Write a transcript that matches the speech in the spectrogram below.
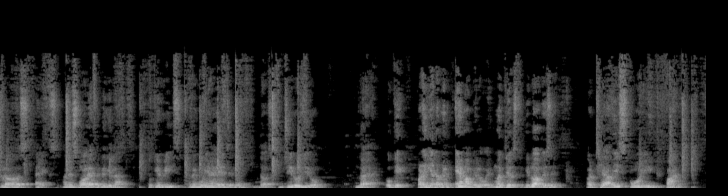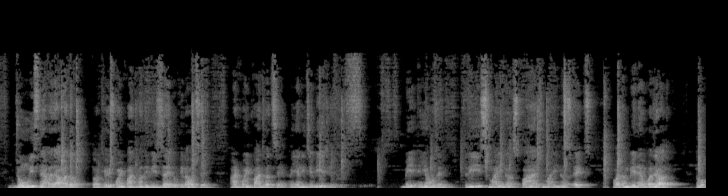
પ્લસ એક્સ અને સ્મોલ એફ એટલે કેટલા? તો કે વીસ. અને ગુણ્યા એચ એટલે 10 0 0 ગયા. ઓકે પણ અહીંયા તમને m આપેલો હોય, મધ્યસ્થ. કેટલો આપે છે? 28.5 જો હું 20 ને આ બાજુ આવવા દઉં, તો 28.5 માંથી 20 જાય, તો કેટલા વધશે? 8.5 વધશે. અહીંયા નીચે 2 છે. 2 અહીંયા શું છે? 30 માઇનસ 5 માઇનસ x હવે તમે બે ને ઉપર જવા દો. તો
